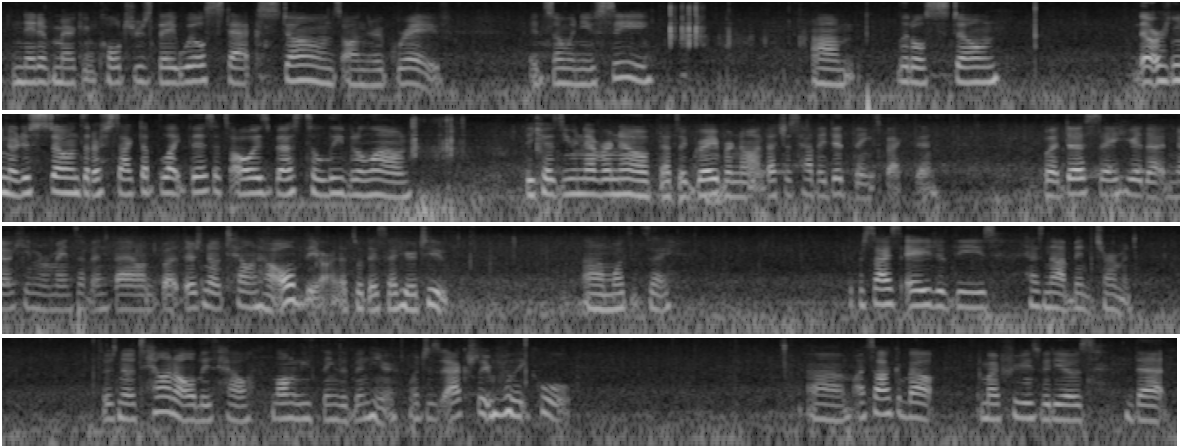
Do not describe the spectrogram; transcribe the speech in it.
Native American cultures, they will stack stones on their grave. And so when you see um, little stone or you know just stones that are stacked up like this it's always best to leave it alone. Because you never know if that's a grave or not. That's just how they did things back then. But it does say here that no human remains have been found but there's no telling how old they are. That's what they said here too. Um, what's it say? The precise age of these has not been determined. There's no telling all these how long these things have been here which is actually really cool. Um, I talk about in my previous videos that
